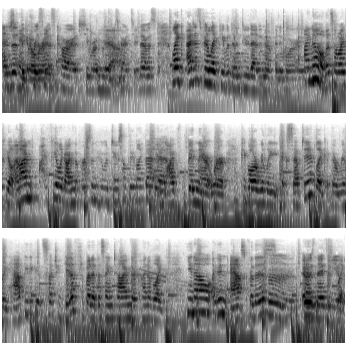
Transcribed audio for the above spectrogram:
I And just the, the Christmas card, she wrote a Christmas Yeah. card too. That was like I just feel like people don't do that enough anymore. you I know? that's how I feel, and I'm I feel like I'm the person who would do something like that, and I've been there where people are really accepted, like they're really happy to get such a gift, but at the same time they're kind of like, you know, I didn't ask for this. Hmm, It was nice of you, like,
